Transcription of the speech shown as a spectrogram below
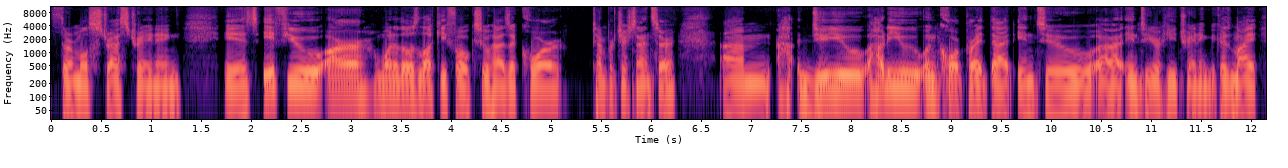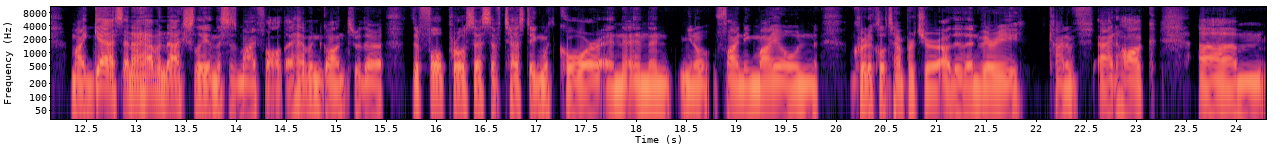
thermal stress training is if you are one of those lucky folks who has a core temperature sensor um, do you how do you incorporate that into uh, into your heat training? Because my my guess and i haven't actually and this is my fault i haven't gone through the the full process of testing with core and and then you know finding my own critical temperature other than very kind of ad hoc. Um,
